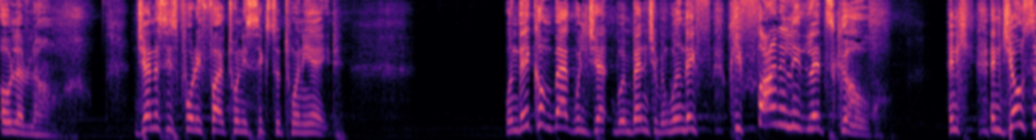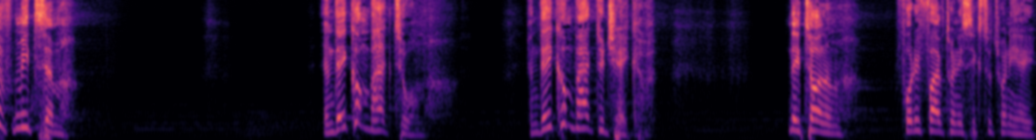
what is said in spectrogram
all along. Genesis 45, 26 to 28. When they come back when, Je- Benjamin, when they, he finally lets go, and, he, and Joseph meets him, and they come back to him, and they come back to Jacob. They tell him, 45, 26 to 28,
